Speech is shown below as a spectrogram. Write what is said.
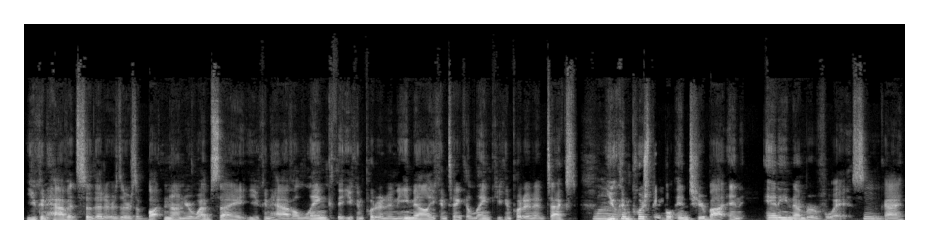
You can have it so that there's a button on your website. You can have a link that you can put in an email. You can take a link. You can put it in text. Wow. You can push people into your bot in any number of ways. Hmm. Okay.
